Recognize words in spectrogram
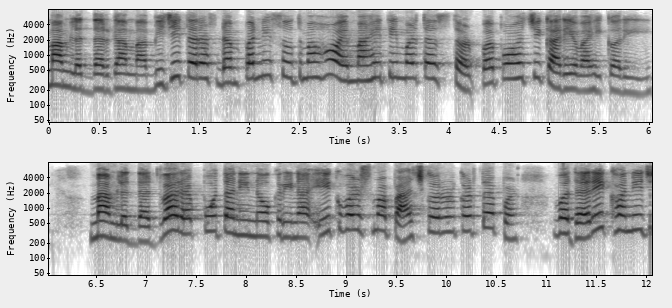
મામલતદાર ગામમાં બીજી તરફ ડમ્પરની શોધમાં હોય માહિતી મળતા સ્થળ પર પહોંચી કાર્યવાહી કરી. મામલતદાર દ્વારા પોતાની નોકરીના એક વર્ષમાં પાંચ કરોડ કરતાં પણ વધારે ખનીજ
